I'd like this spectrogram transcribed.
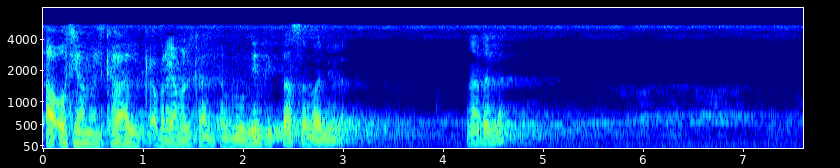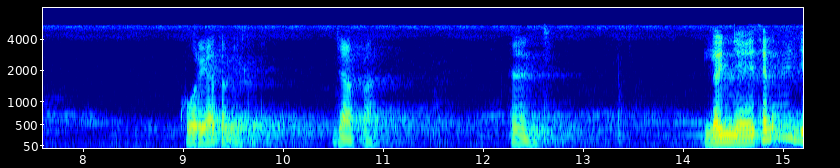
ጣዖት ያመልካል፣ ቀብር ያመልካል ተብሎ እንዴት ይታሰባል ይላል አይደለ? ኮሪያ ተመልከት፣ ጃፓን፣ ህንድ ለእኛ የተለያየ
